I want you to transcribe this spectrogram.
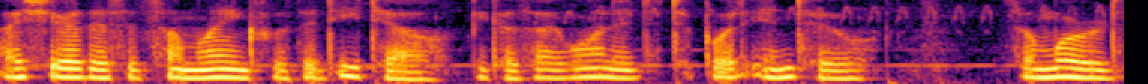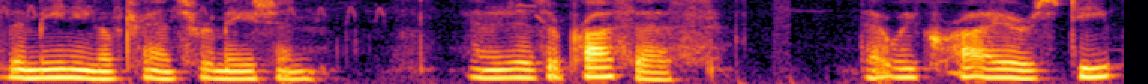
I share this at some length with the detail because I wanted to put into some words the meaning of transformation, and it is a process that requires deep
